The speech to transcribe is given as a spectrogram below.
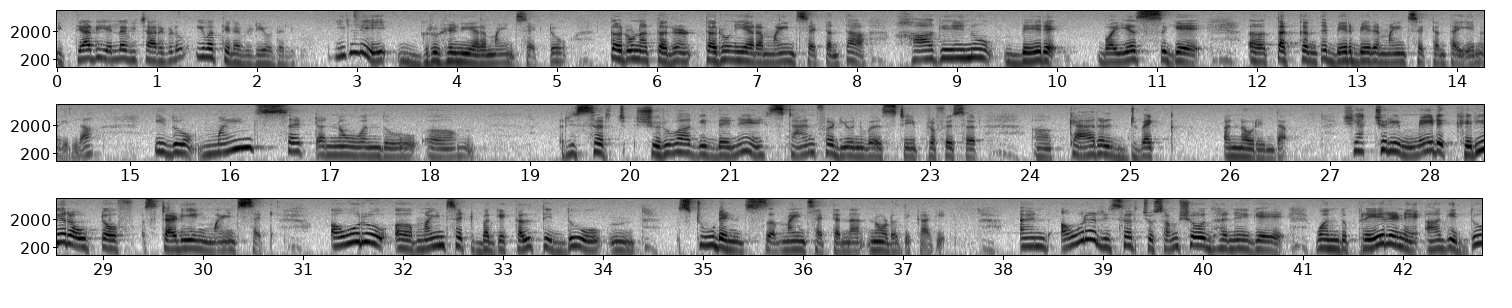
ಇತ್ಯಾದಿ ಎಲ್ಲ ವಿಚಾರಗಳು ಇವತ್ತಿನ ವಿಡಿಯೋದಲ್ಲಿ. ಇಲ್ಲಿ ಗೃಹಿಣಿಯರ ಮೈಂಡ್ಸೆಟ್ಟು ತರುಣ ತರು, ತರುಣಿಯರ ಮೈಂಡ್ಸೆಟ್ ಅಂತ ಹಾಗೇನು ಬೇರೆ ವಯಸ್ಸಿಗೆ ತಕ್ಕಂತೆ ಬೇರೆ ಬೇರೆ ಮೈಂಡ್ಸೆಟ್ ಅಂತ ಏನೂ ಇಲ್ಲ. ಇದು ಮೈಂಡ್ಸೆಟ್ ಅನ್ನೋ ಒಂದು research ಶುರುವಾಗಿದ್ದೇನೆ Stanford University professor Carol Dweck ಅನ್ನೋರಿಂದ. She actually made a career out of studying mindset ಅವರು ಮೈಂಡ್ಸೆಟ್ ಬಗ್ಗೆ ಕಲ್ತಿದ್ದು ಸ್ಟೂಡೆಂಟ್ಸ್ ಮೈಂಡ್ಸೆಟ್ಟನ್ನು ನೋಡೋದಕ್ಕಾಗಿ. ಆ್ಯಂಡ್ ಅವರ ರಿಸರ್ಚು ಸಂಶೋಧನೆಗೆ ಒಂದು ಪ್ರೇರಣೆ ಆಗಿದ್ದು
